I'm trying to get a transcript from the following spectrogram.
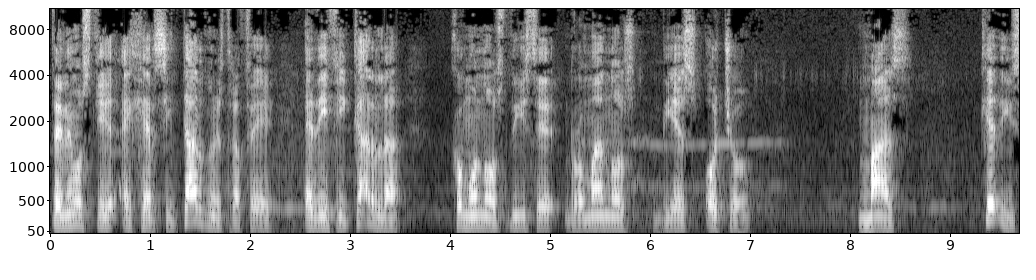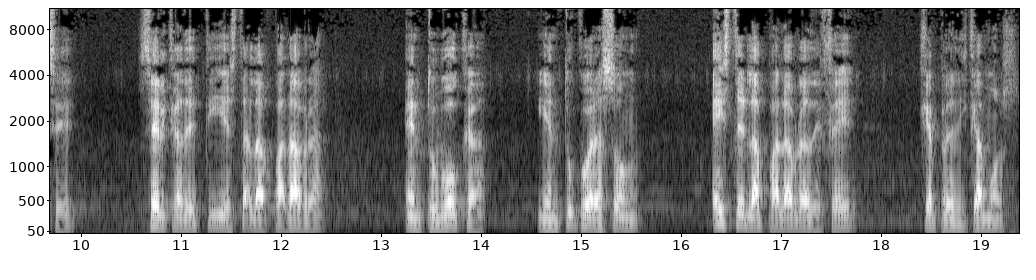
tenemos que ejercitar nuestra fe, edificarla, como nos dice Romanos 10:8. Más, ¿qué dice? Cerca de ti está la palabra en tu boca y en tu corazón. Esta es la palabra de fe que predicamos.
